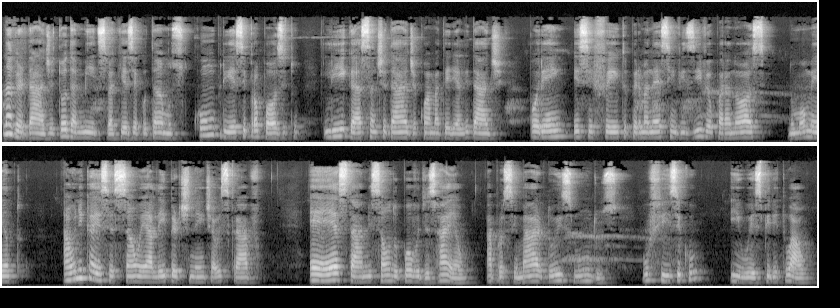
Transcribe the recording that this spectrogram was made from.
Na verdade, toda mitzvah que executamos cumpre esse propósito liga a santidade com a materialidade, porém esse efeito permanece invisível para nós no momento. A única exceção é a lei pertinente ao escravo. É esta a missão do povo de Israel: aproximar dois mundos, o físico e o espiritual.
